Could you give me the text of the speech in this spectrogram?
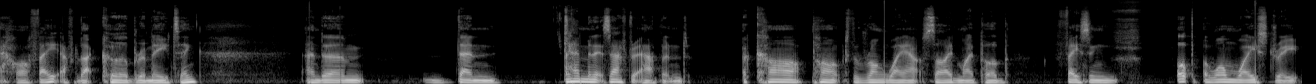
half eight after that Cobra meeting. And um then 10 minutes after it happened a car parked the wrong way outside my pub facing up a one-way street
